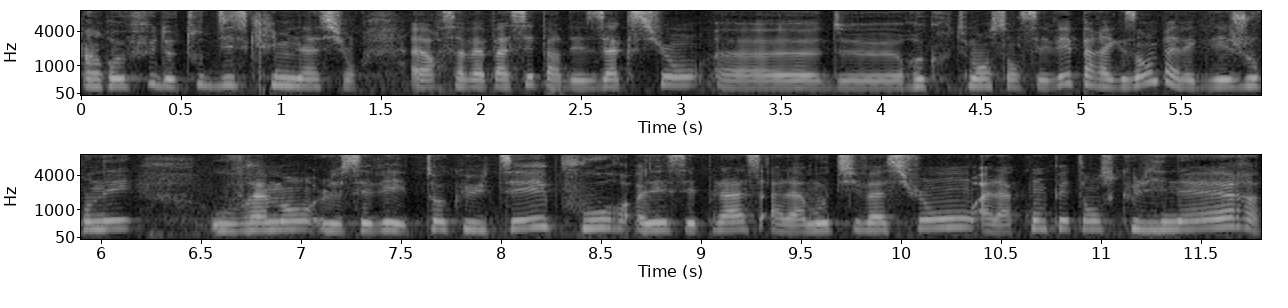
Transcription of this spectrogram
un refus de toute discrimination. Alors ça va passer par des actions euh, de recrutement sans CV, par exemple, avec des journées où vraiment le CV est occulté pour laisser place à la motivation, à la compétence culinaire,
